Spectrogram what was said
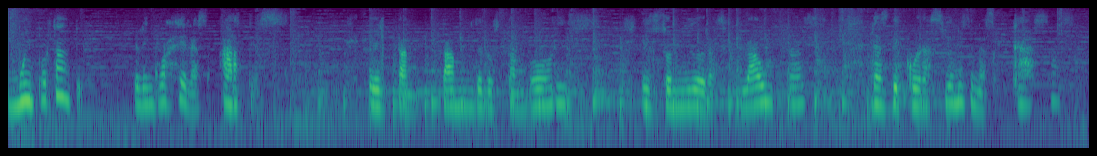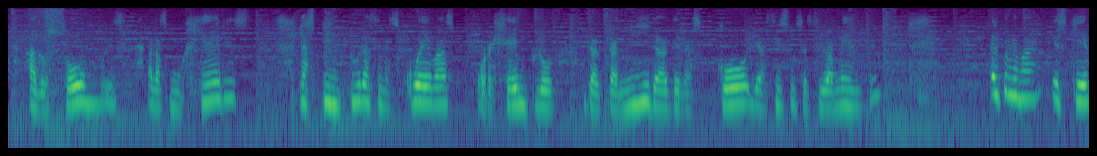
muy importante, el lenguaje de las artes. El tam-tam de los tambores, el sonido de las flautas, las decoraciones en las casas, a los hombres, a las mujeres, las pinturas en las cuevas, por ejemplo, de Altamira, de las y así sucesivamente. El problema es que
